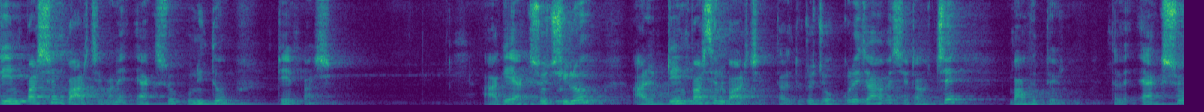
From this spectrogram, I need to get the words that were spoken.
টেন পার্সেন্ট বাড়ছে মানে একশো গুণিত টেন পার্সেন্ট আগে একশো ছিল, আর টেন পার্সেন্ট বাড়ছে। তাহলে দুটো যোগ করে যা হবে, সেটা হচ্ছে বাহুর দৈর্ঘ্য। তাহলে একশো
